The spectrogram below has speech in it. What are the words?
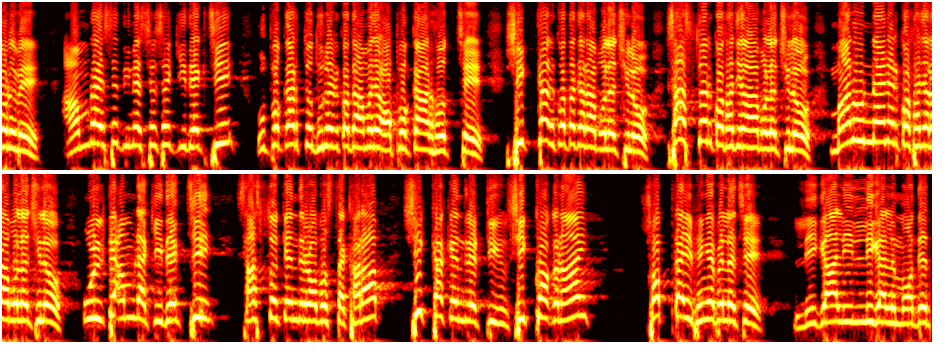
করবে আমরা এসে দিনের শেষে কি দেখছি? উপকার তো দূরের কথা, আমাদের অপকার হচ্ছে। শিক্ষার কথা যারা বলেছিল, স্বাস্থ্যের কথা যারা বলেছিল, মান উন্নয়নের কথা যারা বলেছিল, উল্টে আমরা কি দেখছি? স্বাস্থ্য কেন্দ্রের অবস্থা খারাপ, শিক্ষা কেন্দ্রের শিক্ষক নয়, সবটাই ভেঙে ফেলেছে। লিগাল ইল্লিগাল মদের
